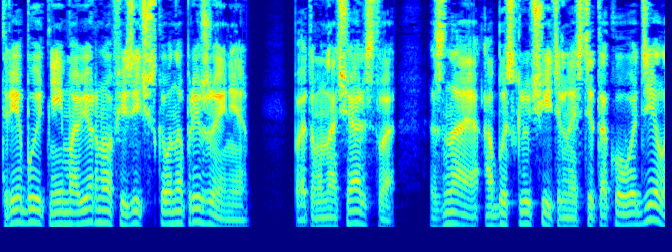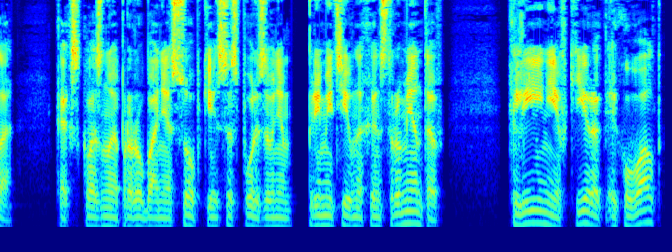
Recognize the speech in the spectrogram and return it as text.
требует неимоверного физического напряжения, поэтому начальство, зная об исключительности такого дела, как сквозное прорубание сопки с использованием примитивных инструментов, клиньев, кирок и кувалд,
